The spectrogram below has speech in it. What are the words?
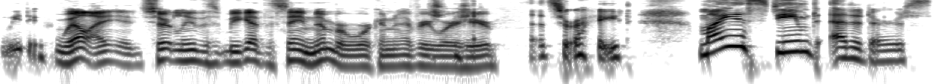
we do. Well, I, it, certainly this, we got the same number working everywhere here. That's right. My esteemed editors,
